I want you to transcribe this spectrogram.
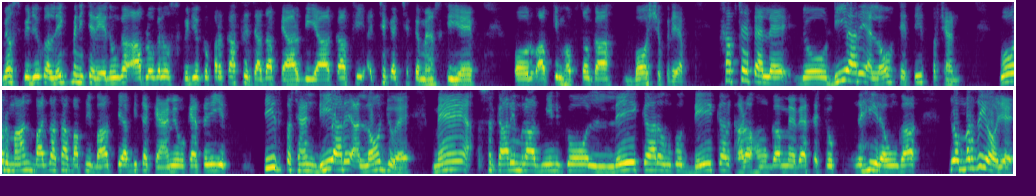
میں اس ویڈیو کا لنک میں نیچے دے دوں گا۔ آپ لوگوں نے اس ویڈیو کے اوپر کافی زیادہ پیار دیا، کافی اچھے کے اچھے کمنٹس کیے اور آپ کی محبتوں کا بہت شکریہ۔ سب سے پہلے جو ڈی آر اے الاؤنس تھے تیس پرسینٹ وہ ارمان باجوہ صاحب اپنی بات پہ ابھی تک قائم ہے وہ کہتے ہیں یہ تیس percent D R A allowance جو ہے، میں سرکاری ملازمین کو لے کر، ان کو دے کر کھڑا ہوں گا۔ میں ویسے چپ نہیں رہوں گا۔ جو مرضی ہو جائے،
